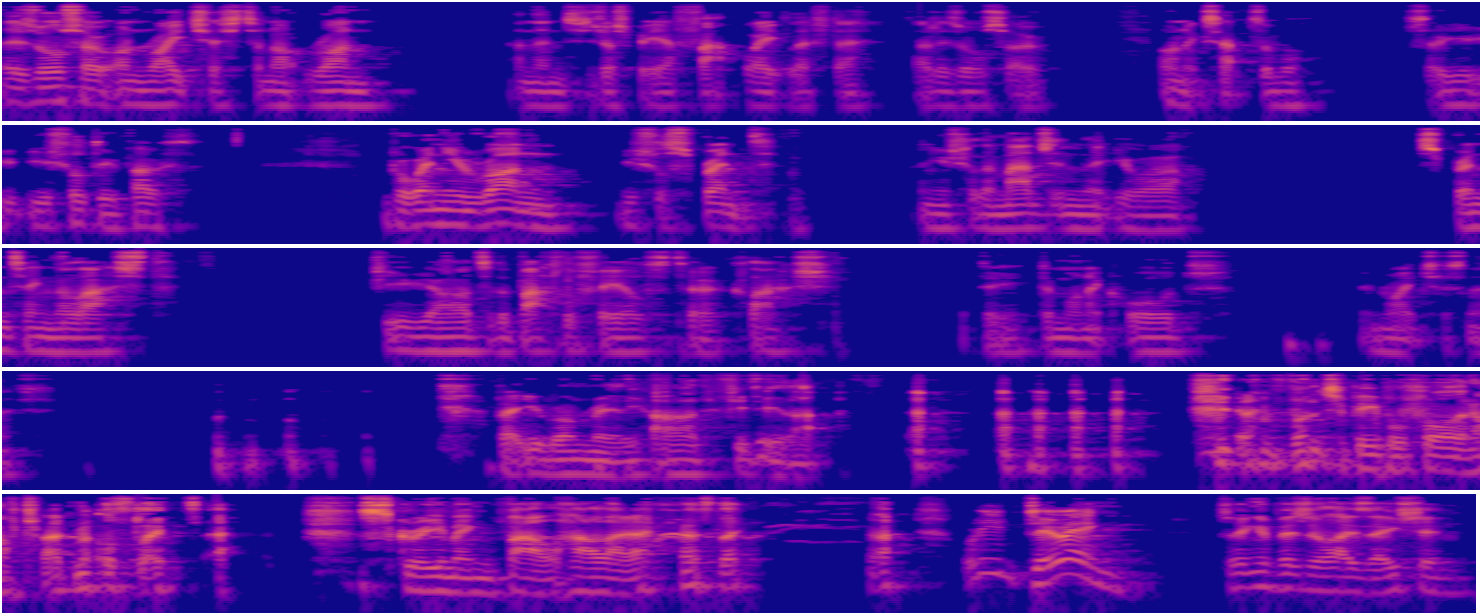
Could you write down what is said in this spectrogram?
it is also unrighteous to not run and then to just be a fat weightlifter. That is also unacceptable. So you, you shall do both. But when you run, you shall sprint and you shall imagine that you are sprinting the last few yards of the battlefield to clash with the demonic hordes in righteousness. I bet you run really hard if you do that. You'll have a bunch of people falling off treadmills later, screaming Valhalla what are you doing? Doing a visualization.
